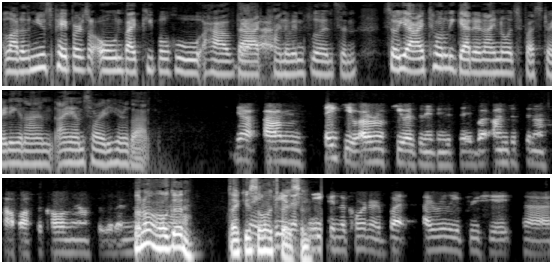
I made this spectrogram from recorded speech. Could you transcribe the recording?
a lot of the newspapers are owned by people who have that yeah. kind of influence. And so yeah, I totally get it. I know it's frustrating and I'm I am sorry to hear that. Yeah, um, thank you. I don't know if Q has anything to say, but I'm just gonna hop off the call now so that I'm. No, no, all good. Thank you so much, Mason. Sneak in the corner, but I really appreciate. Uh,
